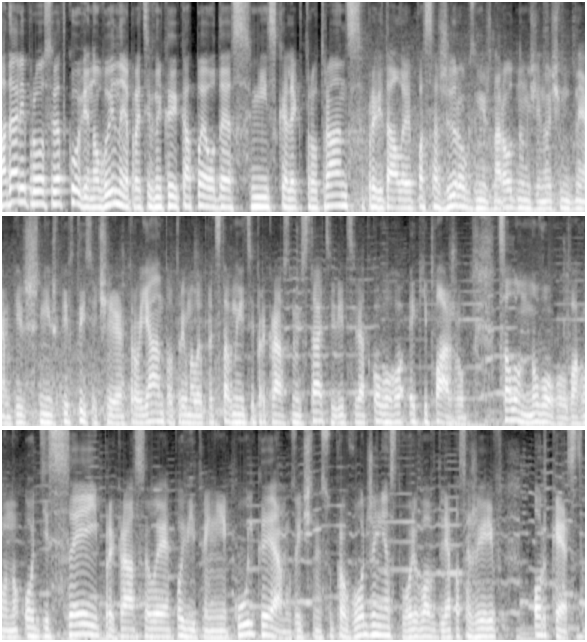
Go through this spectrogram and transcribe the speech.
А далі про святкові новини. Працівники КП Одес Міськ Електротранс привітали пасажирок з міжнародним жіночим днем. Більш ніж півтисячі троянд отримали представниці прекрасної статі від святкового екіпажу. Салон нового вагону Одіссей прикрасили повітряні кульки, а музичне супроводження створював для пасажирів оркестр.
